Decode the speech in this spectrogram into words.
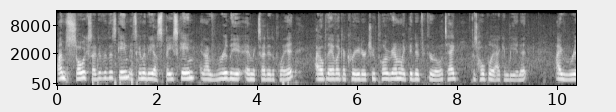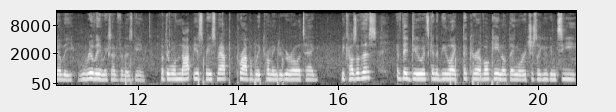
I'm so excited for this game. It's going to be a space game, and I really am excited to play it. I hope they have like a creator 2 program like they did for Gorilla Tag, because hopefully I can be in it. I really, really am excited for this game. But there will not be a space map probably coming to Gorilla Tag because of this if they do, it's to be like the current volcano thing where it's just like you can see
